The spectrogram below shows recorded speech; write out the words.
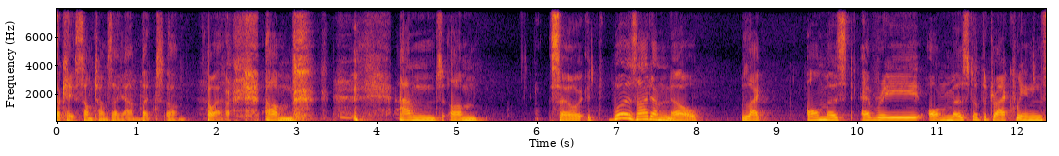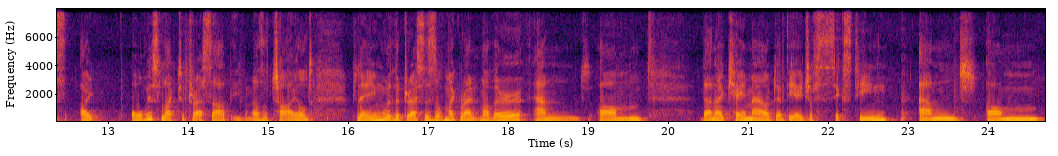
Okay, sometimes I am, but um, however. Um, and um, so it was, I don't know, like almost every or most of the drag queens, I always liked to dress up, even as a child, playing with the dresses of my grandmother. And um, then I came out at the age of 16 and um,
